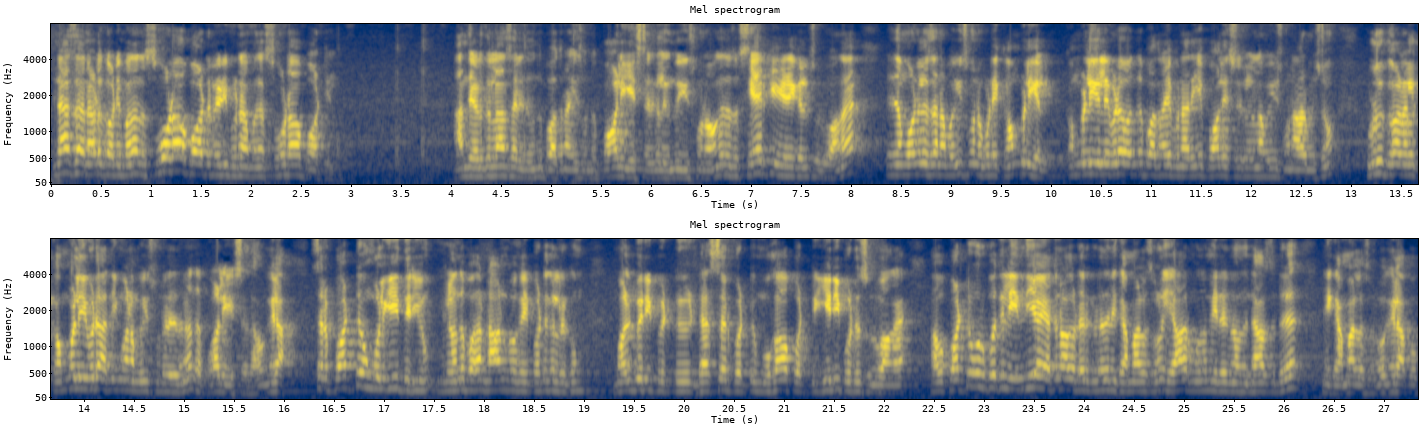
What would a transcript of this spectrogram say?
என்ன சார் நடக்கும் அப்படின்னு அந்த சோடா பாட்டில் ரெடி பண்ணாமல் சோடா பாட்டில். அந்த இடத்துலலாம் சார் இது வந்து பார்த்தோன்னா யூஸ் பண்ண பாலியேஸ்டர்கள் வந்து யூஸ் பண்ணுவாங்க. இது செயற்கை இழைகள் சொல்லுவாங்க. இந்த மாடலில் சார் நம்ம யூஸ் பண்ணக்கூடிய கம்பளிகள். கம்பளிகளை விட வந்து பார்த்தோன்னா இப்போ நிறைய பாலியஸ்டர்கள் நம்ம யூஸ் பண்ண ஆரம்பிச்சோம். குளிர்காலல் கம்பளியை விட அதிகமாக நம்ம யூஸ் பண்ணுறதுன்னா அந்த பாலியஸ்டர் அவங்களா சார் பட்டு உங்களுக்கே தெரியும். இதில் வந்து பார்த்தா நான்கு வகை பட்டுகள் இருக்கும். மல்பெரி பட்டு டஸ்டர் பட்டு முகா பட்டு எரி பட்டு சொல்லுவாங்க. அப்போ பட்டு உற்பத்தியில் இந்தியா எத்தனாவது இருக்கிறது நீ கமாலில் சொல்லணும் யார் முதன்மை இருக்கிறது சொல்லிட்டு நீ கமாலில் சொல்லணும் ஓகேங்களா? அப்போ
